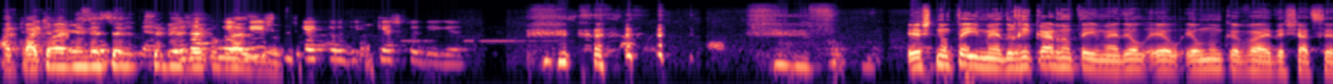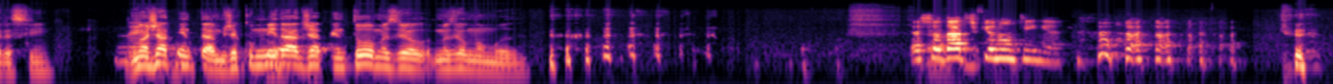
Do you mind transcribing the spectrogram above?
A Kátia vai vender CBD Eu já tinha visto, o que é que eu, queres que eu diga? Este não tem medo, o Ricardo não tem medo, ele, ele, ele nunca vai deixar de ser assim. Não. Nós já tentamos, a comunidade já tentou, mas ele, mas ele não muda. As saudades que eu não tinha.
